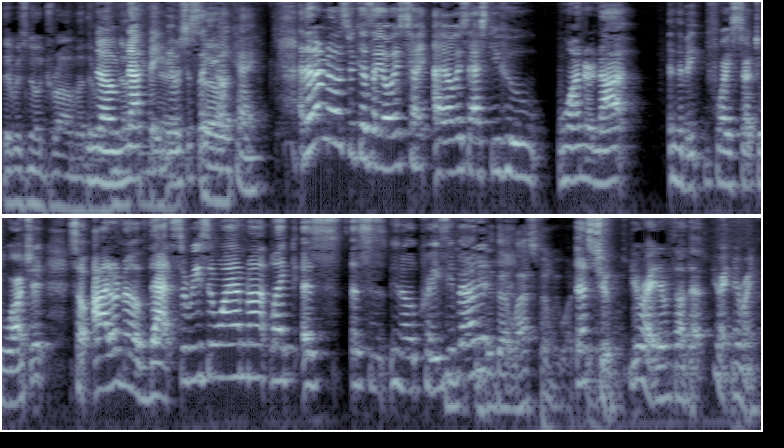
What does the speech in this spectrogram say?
there was no drama. There no, was nothing. nothing. It was just like, So- okay. And I don't know, it's because I always I always ask you who won or not in the be- before I start to watch it. So I don't know if that's the reason why I'm not like as, as you know, crazy about We it. did that last time we watched. That's it. true. You're right. I never thought that. You're right. Never mind.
